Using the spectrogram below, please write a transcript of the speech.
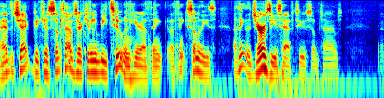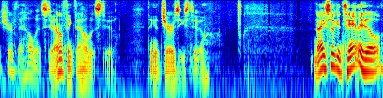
I had to check because sometimes there can even be two in here. I think. I think some of these. I think the jerseys have two sometimes. I'm Not sure if the helmets do. I don't think the helmets do. I think the jerseys do. Nice looking Tannehill.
